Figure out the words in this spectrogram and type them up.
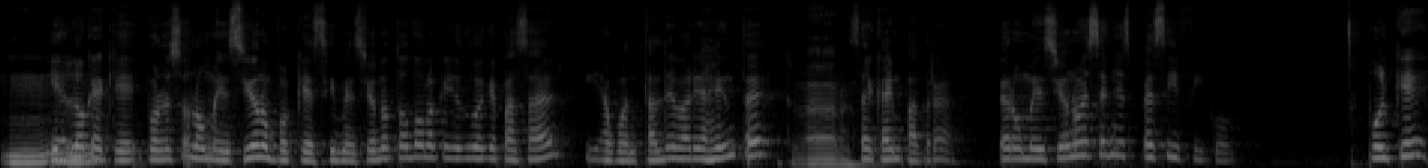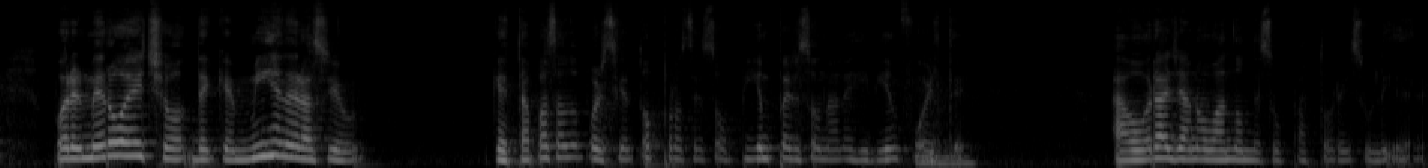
Y es lo que, que- por eso lo menciono, porque si menciono todo lo que yo tuve que pasar y aguantar de varias gente, Claro. se caen para atrás. Pero menciono ese en específico. ¿Por qué? Por el mero hecho de que mi generación, que está pasando por ciertos procesos bien personales y bien fuertes, ahora ya no van donde sus pastores y sus líderes.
